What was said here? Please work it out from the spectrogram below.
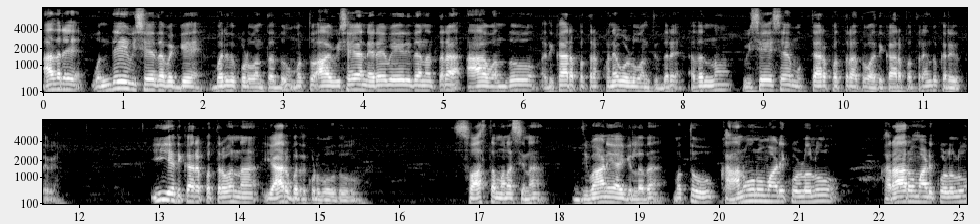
ಆದರೆ ಒಂದೇ ವಿಷಯದ ಬಗ್ಗೆ ಬರೆದುಕೊಡುವಂಥದ್ದು ಮತ್ತು ಆ ವಿಷಯ ನೆರವೇರಿದ ನಂತರ ಆ ಒಂದು ಅಧಿಕಾರ ಪತ್ರ ಕೊನೆಗೊಳ್ಳುವಂತಿದ್ದರೆ ಅದನ್ನು ವಿಶೇಷ ಮುಕ್ತಾರ ಪತ್ರ ಅಥವಾ ಅಧಿಕಾರ ಪತ್ರ ಎಂದು ಕರೆಯುತ್ತೇವೆ. ಈ ಅಧಿಕಾರ ಪತ್ರವನ್ನು ಯಾರು ಬರೆದುಕೊಡ್ಬೋದು? ಸ್ವಾಸ್ಥ ಮನಸ್ಸಿನ ದಿವಾಣಿಯಾಗಿಲ್ಲದ ಮತ್ತು ಕಾನೂನು ಮಾಡಿಕೊಳ್ಳಲು, ಕರಾರು ಮಾಡಿಕೊಳ್ಳಲು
